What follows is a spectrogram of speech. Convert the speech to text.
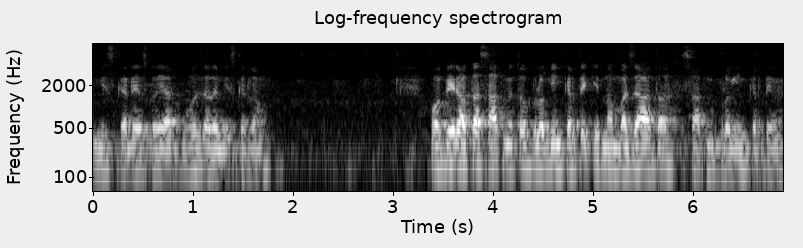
मिस कर रहे हैं उसको यार, बहुत ज़्यादा मिस कर रहा हूँ। वो भी रहता साथ में तो ब्लॉगिंग करते कितना मज़ा आता साथ में ब्लॉगिंग करते हुए।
